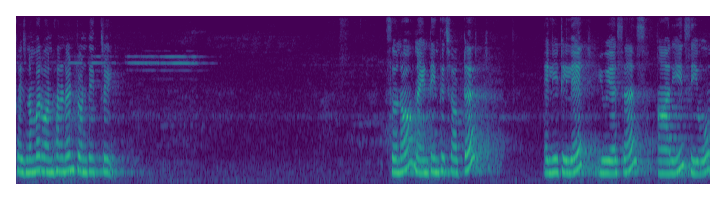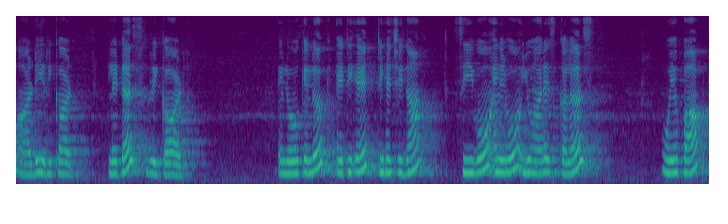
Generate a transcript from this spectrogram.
Page number 123. So now 19th chapter let USS RECORD record. Let us record. Look look 88 TH the COLOURS colors. OF of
